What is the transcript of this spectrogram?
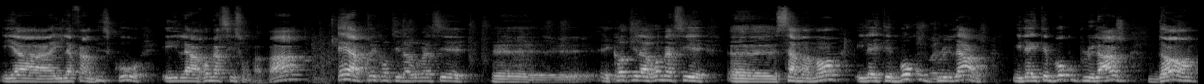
il a, il a fait un discours et il a remercié son papa. Et après, quand il a remercié, euh, et quand il a remercié euh, sa maman, il a été beaucoup plus large il a été beaucoup plus large dans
